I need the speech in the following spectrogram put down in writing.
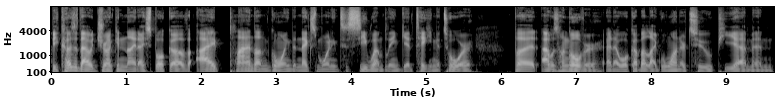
Because of that drunken night I spoke of, I planned on going the next morning to see Wembley and get taking a tour, but I was hungover and I woke up at like 1 or 2 p.m. and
